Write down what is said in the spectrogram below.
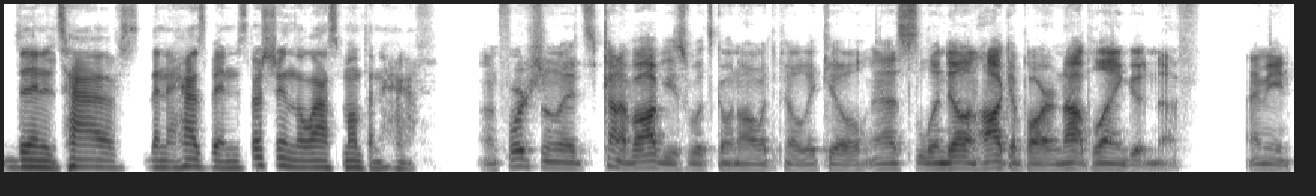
than it has than it has been especially in the last month and a half Unfortunately, it's kind of obvious what's going on with the penalty kill, and that's Lindell and are not playing good enough. I mean,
